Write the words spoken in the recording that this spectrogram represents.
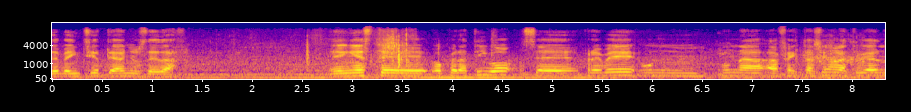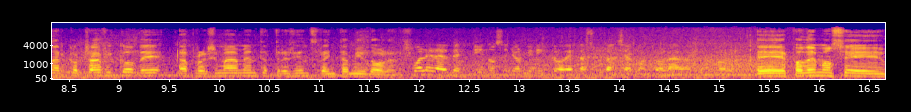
de 27 años de edad. En este operativo se prevé una afectación a la actividad del narcotráfico de aproximadamente 330 mil dólares. ¿Cuál era el destino, señor ministro, de esta sustancia controlada? Eh, podemos eh,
